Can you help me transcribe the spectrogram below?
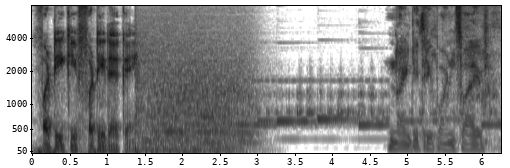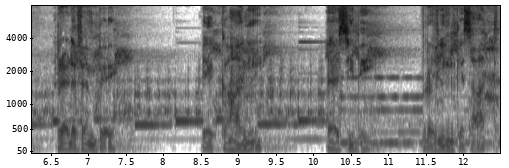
फटी की फटी रह गई। 93.5 रेड एफएम पे एक कहानी ऐसी भी प्रवीण के साथ।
